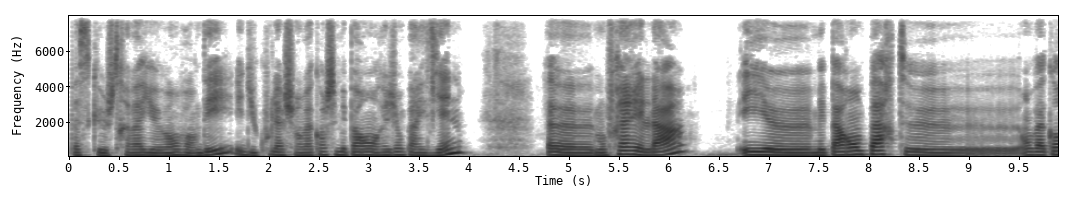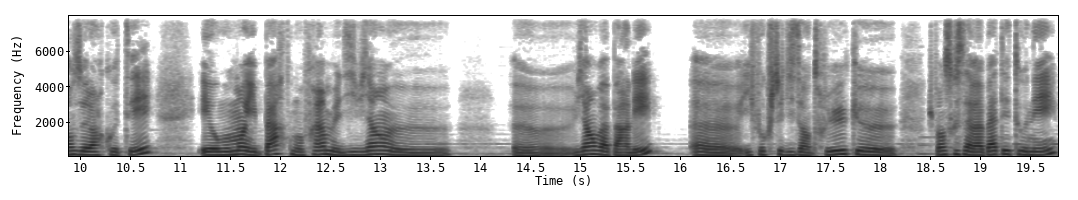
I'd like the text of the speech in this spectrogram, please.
parce que je travaille en Vendée et du coup là, je suis en vacances chez mes parents en région parisienne. mon frère est là et mes parents partent en vacances de leur côté. Et au moment où ils partent, mon frère me dit viens, viens, on va parler. il faut que je te dise un truc. je pense que ça va pas t'étonner.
